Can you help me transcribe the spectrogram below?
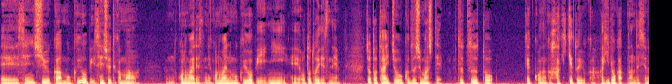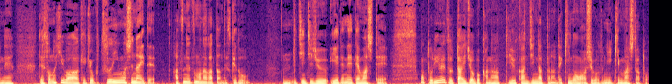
えー先週か木曜日先週っていうかまあうんこの前ですね。この前の木曜日に、えー、一昨日ですね。ちょっと体調を崩しまして頭痛と結構なんか吐き気というかがひどかったんですよね。でその日は結局通院はしないで発熱もなかったんですけど、うん、一日中家で寝てまして、まあ、とりあえず大丈夫かなっていう感じになったので昨日はお仕事に行きましたと。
